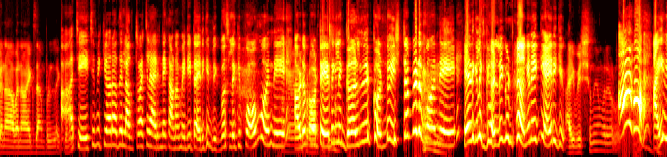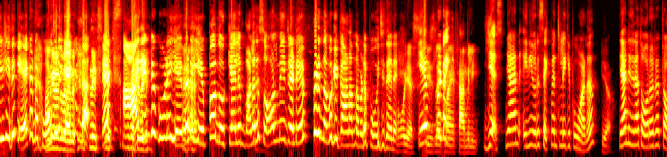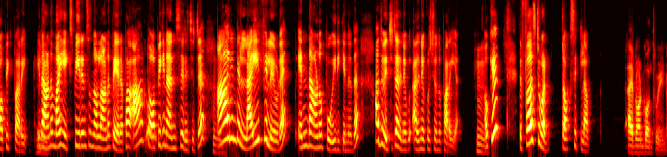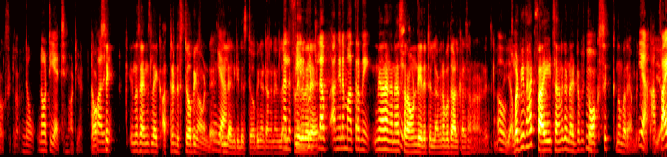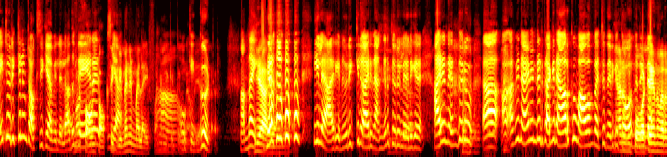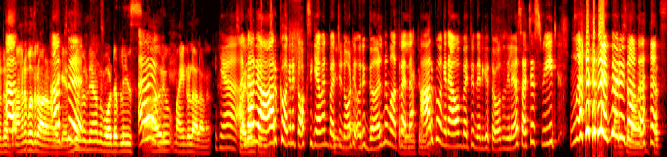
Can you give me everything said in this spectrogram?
എക്സാമ്പിൾ ആ ചേച്ചി മിക്കവാറും അത് ലവ് ട്രാക്കിൽ ആരിനെ കാണാൻ വേണ്ടിട്ടായിരിക്കും ബിഗ് ബോസിലേക്ക് പോകും മോനെ. അവിടെ പോട്ട് ഏതെങ്കിലും ഗേളിനെ കൊണ്ടു ഇഷ്ടപ്പെടും മോനെ. ഏതെങ്കിലും ഗേളിനെ കൊണ്ട് അങ്ങനെയൊക്കെ ആയിരിക്കും. ഐ വിഷ് ഞാൻ പറയുള്ളൂ. ഐ വിഷ് ഇത് കേക്കണ്ട. ആര്യന്റെ കൂടെ എവിടെ എപ്പോ നോക്കിയാലും വളരെ സോൾമേറ്റ് ആയിട്ട് എപ്പോഴും നമുക്ക് കാണാം നമ്മുടെ പൂജിതനെ. യെസ് യെസ് ഞാൻ ഇനി ഒരു സെഗ്മെന്റിലേക്ക് പോവാണ്. ഞാൻ ഇതിനകത്ത് ഓരോരോ ടോപ്പിക് പറയും. ഇതാണ് മൈ എക്സ്പീരിയൻസ് എന്നുള്ളതാണ് പേര്. അപ്പൊ ആ ടോപ്പിക്കിനനുസരിച്ചിട്ട് ആര്യന്റെ ലൈഫിലൂടെ എന്താണോ പോയിരിക്കുന്നത് അത് വെച്ചിട്ട് അതിനെ അതിനെ കുറിച്ചൊന്ന് പറയാം. Hmm. Okay the first one toxic love I have not gone through any toxic love. No, not yet. Not yet. Toxic in sense like അത്ര ഡിസ്റ്റർബിംഗ് ആവണ്ടേ? ഇല്ല എനിക്ക് ഡിസ്റ്റർബിംഗ് ആയിട്ട് അങ്ങനെ ലൈഫിൽ ഇതുവരെ അങ്ങനെ മാത്രമേ. ഞാൻ അങ്ങനെ സറൗണ്ട് ചെയ്തിട്ടില്ല. അങ്ങനെ പോലത്തെ ആൾക്കാർ സറൗണ്ട് ചെയ്തിട്ടില്ല. ബട്ട് വി ഹാഡ് ഫൈറ്റ്സ് അങ്ങനെ ഉണ്ടായിട്ട് ടോക്സിക് എന്ന് പറയാൻ യാ ഫൈറ്റ് ഒരിക്കലും ടോക്സിക് ആവില്ലല്ലോ. അത് വേറെ toxic women in my life okay good നന്നായി. ഇല്ല ആര്യൻ ഒരിക്കലും ആര്യൻ അങ്ങനത്തെ ഒരു ലെവലിൽ ആര്യൻ എന്തൊരു ഐ മീൻ ആര്യന്റെ അടുത്ത് അങ്ങനെ ആർക്കും ആവാൻ പറ്റുന്ന എനിക്ക് തോന്നുന്നില്ല. അല്ലാതെ ആർക്കും അങ്ങനെ ടോക്സിക് ആവാൻ പറ്റും. നോട്ട് ഒരു ഗേളിന് മാത്രമല്ല തോന്നിയിട്ടില്ല. ആർക്കും അങ്ങനെ ആവാൻ പറ്റും എനിക്ക് തോന്നുന്നില്ല. സച്ച് എ സ്വീറ്റ് എന്തൊരു. ഇതാണ്?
